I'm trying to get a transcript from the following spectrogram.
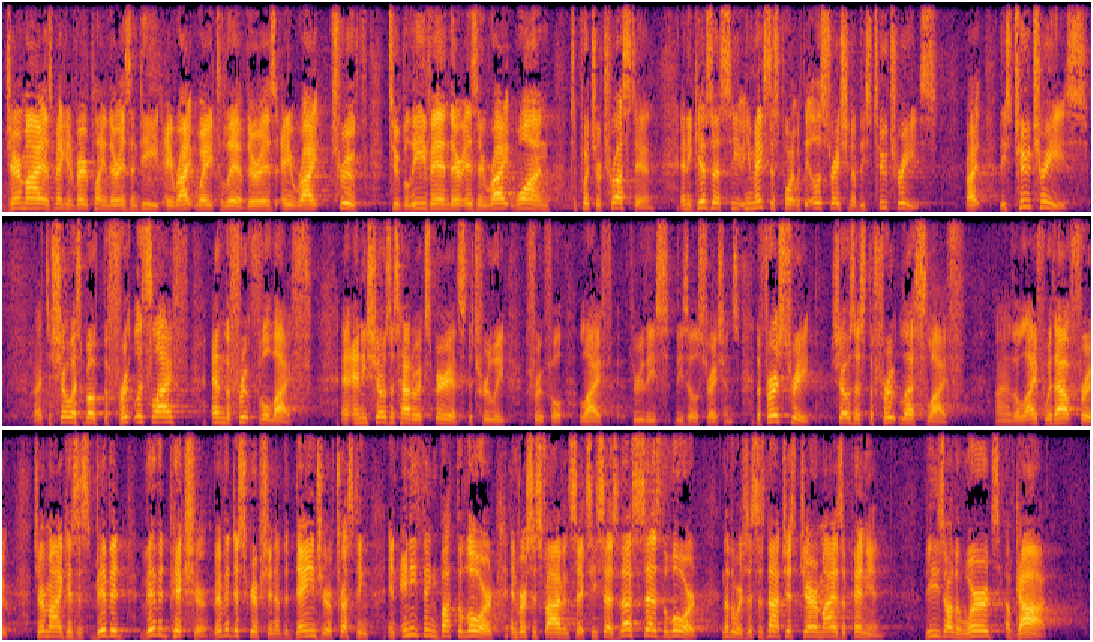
Jeremiah is making it very plain there is indeed a right way to live. There is a right truth to believe in. There is a right one to put your trust in. And he gives us, he, he makes this point with the illustration of these two trees right? These two trees, right, to show us both the fruitless life and the fruitful life. And, and he shows us how to experience the truly fruitful life through these, these illustrations. The first tree shows us the fruitless life. Uh, the life without fruit. Jeremiah gives this vivid, vivid picture, vivid description of the danger of trusting in anything but the Lord in verses 5 and 6. He says, Thus says the Lord. In other words, this is not just Jeremiah's opinion. These are the words of God.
